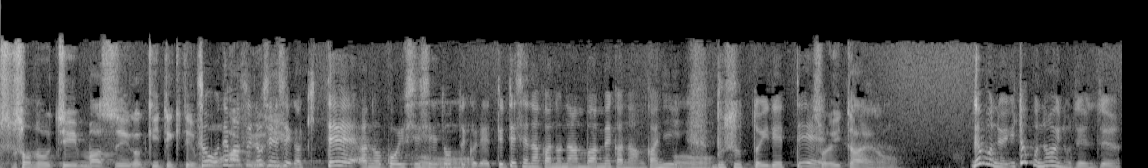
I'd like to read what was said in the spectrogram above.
そのうち麻酔が効いてきてもそうで麻酔の先生が来てあのこういう姿勢取ってくれって言って背中の何番目かなんかにうん。ブスッと入れて。それ痛いの？でもね痛くないの全然。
